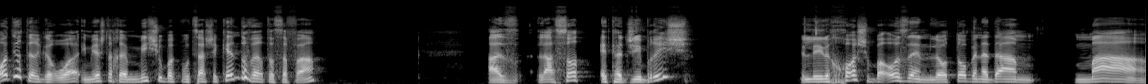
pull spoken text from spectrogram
עוד יותר גרוע אם יש לכם מישהו בקבוצה שכן דובר את השפה אז לעשות את הג'יבריש, ללחוש באוזן לאותו בן אדם מה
